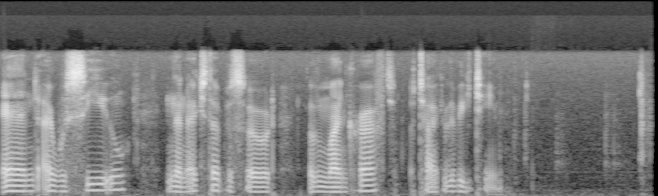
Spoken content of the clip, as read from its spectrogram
And I will see you in the next episode of Minecraft Attack of the B Team.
